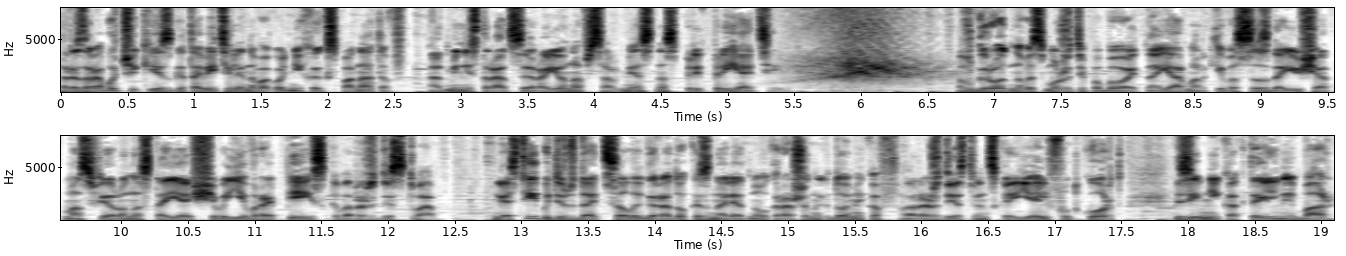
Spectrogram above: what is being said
Разработчики и изготовители новогодних экспонатов, администрация районов совместно с предприятиями. В Гродно вы сможете побывать на ярмарке, воссоздающей атмосферу настоящего европейского Рождества. Гостей будет ждать целый городок из нарядно украшенных домиков, рождественская ель, фудкорт, зимний коктейльный бар,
